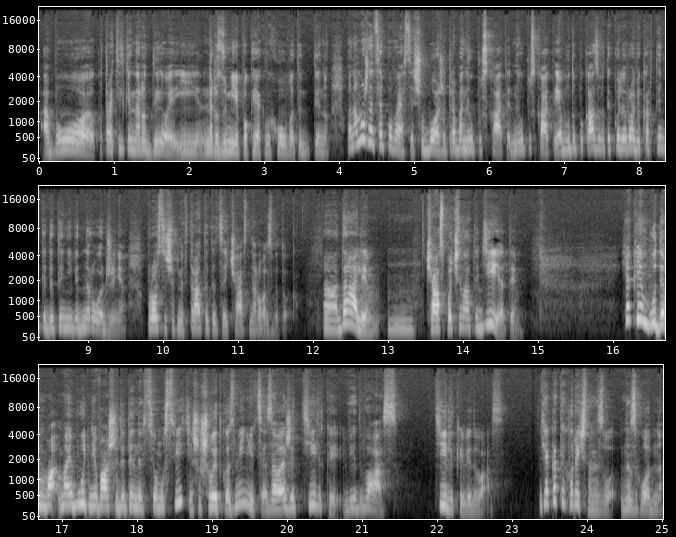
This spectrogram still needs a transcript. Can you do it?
або котра тільки народила і не розуміє, поки як виховувати дитину, вона може це повести, що Боже, треба не упускати, не упускати. Я буду показувати кольорові картинки дитині від народження, просто щоб не втратити цей час на розвиток. А, Далі час починати діяти. Яким буде ма- майбутнє вашої дитини в цьому світі, що швидко змінюється, залежить тільки від вас. Тільки від вас. Я категорично не згодна.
